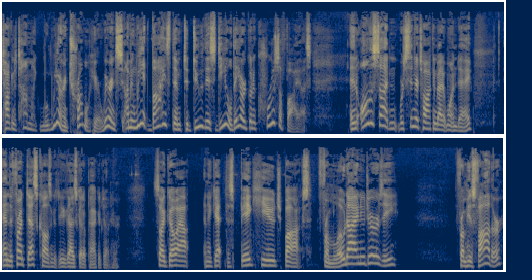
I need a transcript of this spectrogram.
talking to Tom. Like, we are in trouble here. We're in. I mean, we advised them to do this deal. They are going to crucify us. And then all of a sudden, we're sitting there talking about it one day, and the front desk calls and goes, "You guys got a package out here." So I go out and I get this big, huge box from Lodi, New Jersey, from his father,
